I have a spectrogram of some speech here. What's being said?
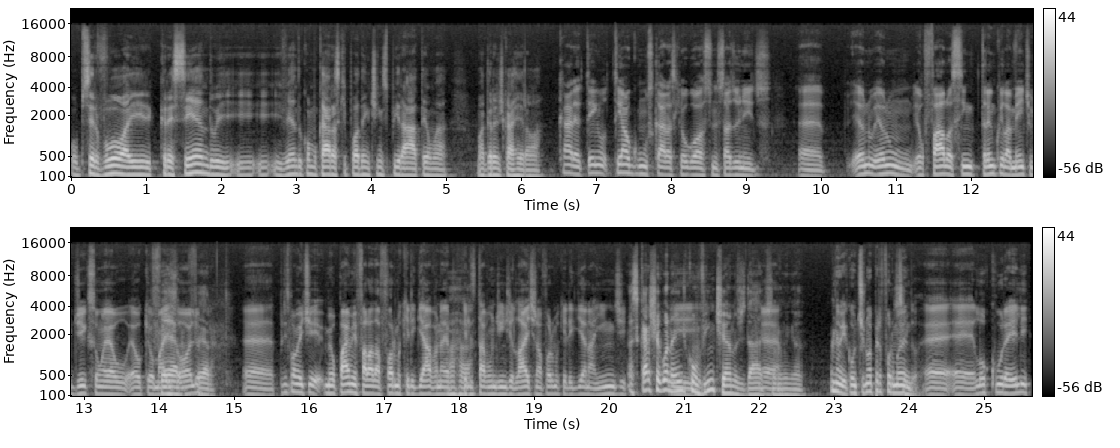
observou aí crescendo e, e- e vendo como caras que podem te inspirar a ter uma, uma grande carreira lá? Cara, eu tenho, tenho alguns caras que eu gosto nos Estados Unidos. É, eu, eu, não, eu falo assim tranquilamente, o Dixon é o, é o que eu mais Fera, olho. fera. É, principalmente, meu pai me fala da forma que ele guiava na época que eles estavam de Indy Light, na forma que ele guia na Indy. Esse cara chegou na e... Indy com 20 anos de idade, é, se não me engano. Não, e continua performando. É, é, loucura. Ele,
